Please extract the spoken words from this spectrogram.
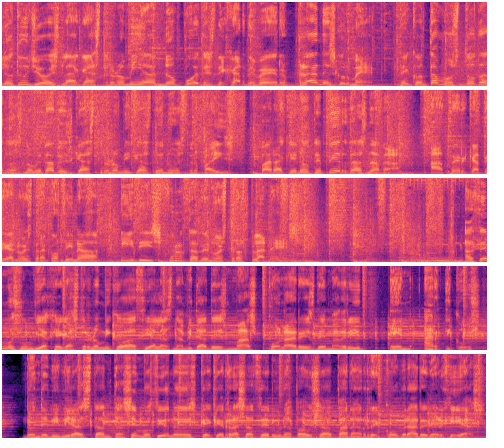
lo tuyo es la gastronomía, no puedes dejar de ver Planes Gourmet. Te contamos todas las novedades gastronómicas de nuestro país para que no te pierdas nada. Acércate a nuestra cocina y disfruta de nuestros planes. Hacemos un viaje gastronómico hacia las navidades más polares de Madrid en Árticos, donde vivirás tantas emociones que querrás hacer una pausa para recobrar energías.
